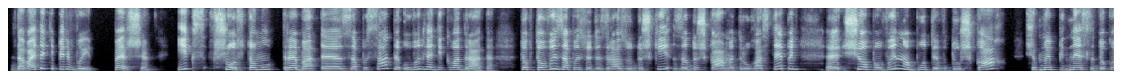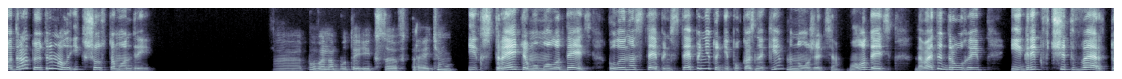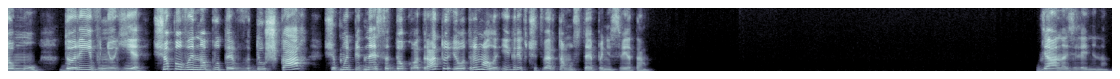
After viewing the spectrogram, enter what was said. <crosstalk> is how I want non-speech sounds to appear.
Давайте тепер ви. Перше, х в шостому треба е, записати у вигляді квадрата. Тобто ви записуєте зразу дужки, за дужками друга степень, е, що повинно бути в дужках, щоб ми піднесли до квадрату і отримали х в шостому, Андрій. Е, Повинно бути х в третьому. Х в третьому, молодець. Коли у нас степень в степені, тоді показники множаться. Молодець. Давайте другий. Y в четвертому дорівнює. Що повинно бути в дужках, щоб ми піднесли до квадрату і отримали y в четвертому степені свята? Діана Зеленіна.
